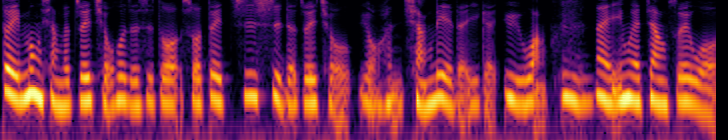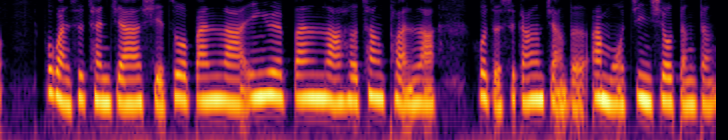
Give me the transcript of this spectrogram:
对梦想的追求，或者是说说对知识的追求，有很强烈的一个欲望。嗯，那也因为这样，所以我不管是参加写作班啦、音乐班啦、合唱团啦，或者是刚刚讲的按摩进修等等，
